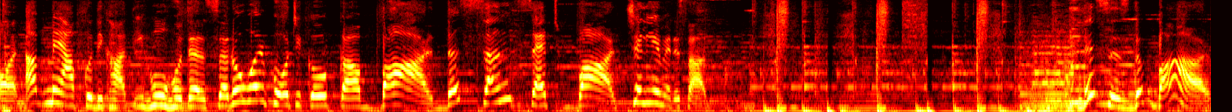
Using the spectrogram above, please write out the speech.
और अब मैं आपको दिखाती हूँ होटल सरोवर पोर्टिको का बार द सनसेट बार। चलिए मेरे साथ। This is the bar.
